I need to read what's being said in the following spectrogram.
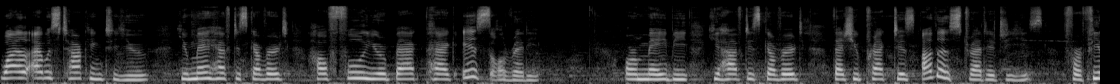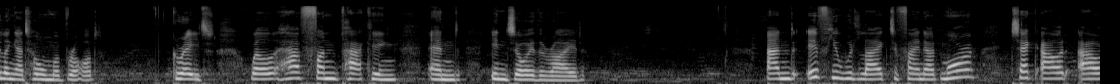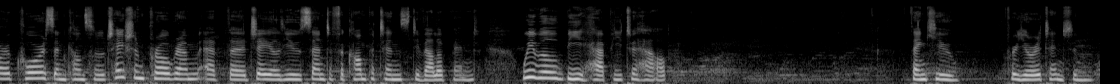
While I was talking to you, you may have discovered how full your backpack is already. Or maybe you have discovered that you practice other strategies for feeling at home abroad. Great. Well, have fun packing and enjoy the ride. And if you would like to find out more, check out our course and consultation program at the JLU Center for Competence Development. We will be happy to help. Thank you for your attention.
